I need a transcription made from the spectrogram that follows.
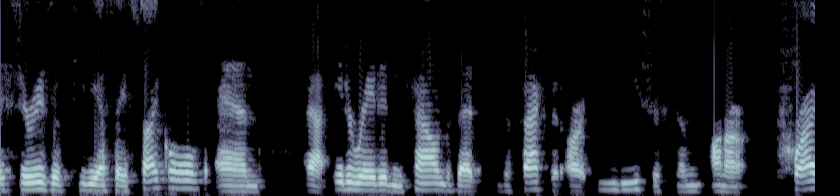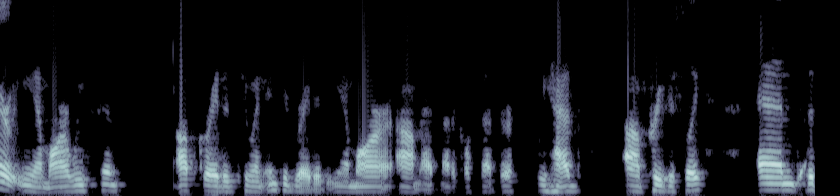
a series of PDSA cycles and uh, iterated and found that the fact that our ED system on our prior EMR, we've since upgraded to an integrated EMR um, at Medical Center we had uh, previously. And the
